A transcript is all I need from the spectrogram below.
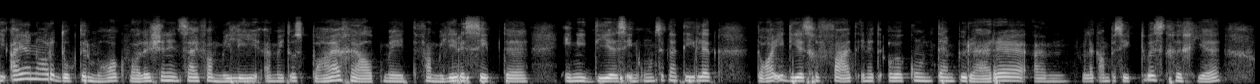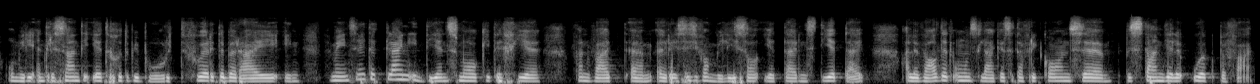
Die eienaar Dr. Mark Wallishin en sy familie het met ons baie gehelp met familieresepte en idees en ons het natuurlik daai idees gevat en dit 'n kontemporêre um wil ek amper sê twist gegee om hierdie interessante eetgoed op die bord voor te berei en vir mense net 'n klein idee smaakie te gee van wat um 'n Russiese familie sal eet tydens teetyd alhoewel dit ons lekker Suid-Afrikaanse bestanddele ook bevat.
